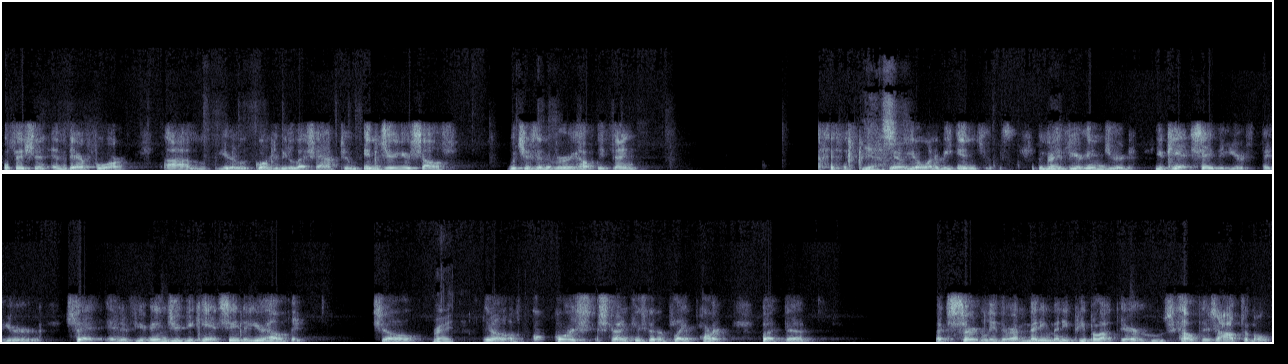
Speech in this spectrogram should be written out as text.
efficient, and therefore uh, you're going to be less apt to injure yourself, which isn't a very healthy thing. Yes, you know you don't want to be injured because right. if you're injured, you can't say that you're that you're fit, and if you're injured, you can't say that you're healthy. So right you know, of course, strength is going to play a part, but uh, but certainly there are many, many people out there whose health is optimal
